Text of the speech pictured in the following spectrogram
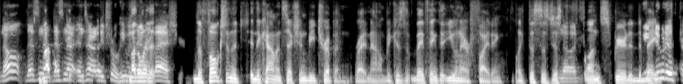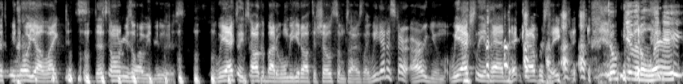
No, that's not that's not entirely true. He was the way, the- last year. the folks in the in the comment section be tripping right now because they think that you and I are fighting. Like this is just No, fun spirited debate. We do this because we know y'all like this. That's the only reason why we do this. We actually talk about it when we get off the show sometimes. Like, we got to start arguing. We actually have had that conversation. Don't give it away.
